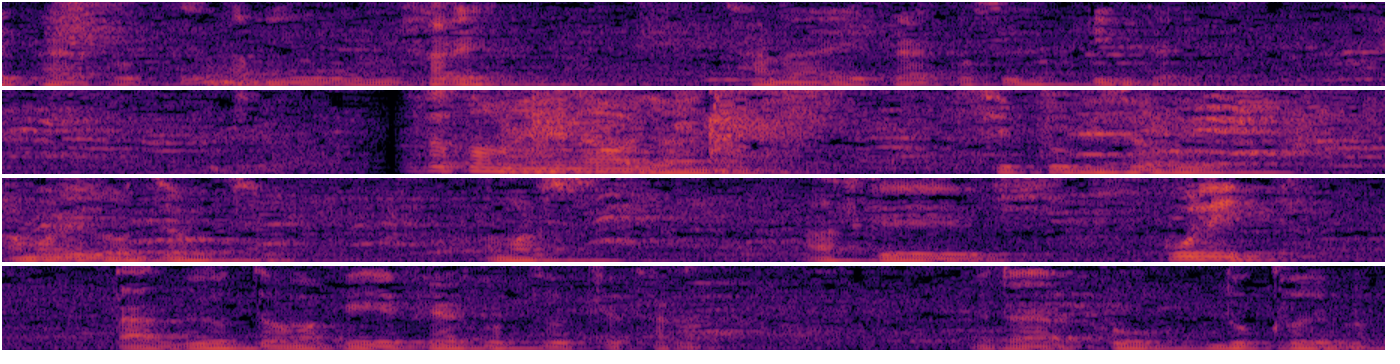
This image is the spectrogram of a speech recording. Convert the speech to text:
এফআইআর করতে আমি ওই অনুসারে থানায় এফআইআর করছি তিন তারিখ। এটা তো মেনে নেওয়া যায় না। শিক্ষক হিসাবে আমারই লজ্জা হচ্ছে। আমার আজকে কলিক তার বিরুদ্ধে আমাকে এফআইআর করতে হচ্ছে থানা। এটা খুব দুঃখজনক।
